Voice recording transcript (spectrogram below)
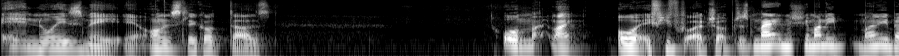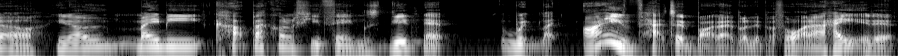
it annoys me. It honestly, God does. Or like, or if you've got a job, just manage your money money better. You know, maybe cut back on a few things. The internet, like I've had to bite that bullet before, and I hated it.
